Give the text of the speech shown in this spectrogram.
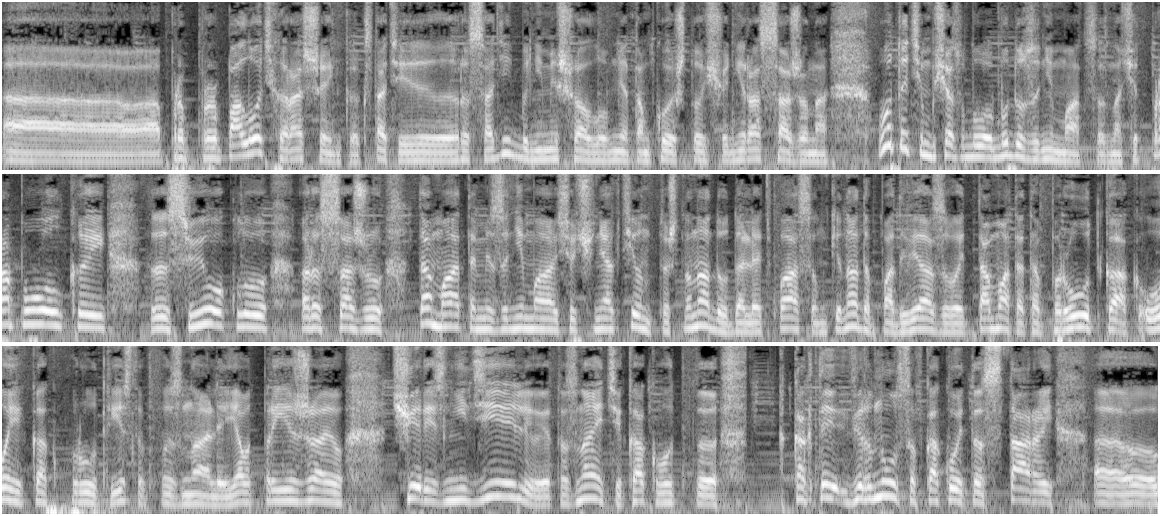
ага. прополоть хорошенько. Кстати, рассадить бы не мешало, у меня там кое-что еще не рассажено. Вот этим сейчас буду заниматься. Значит, прополкой, э, свеклу рассажу, томатами занимаюсь очень активно, потому что надо удалять пасынки, надо подвязывать. Томат это пруд как, ой, как пруд, если бы вы знали. Я вот приезжаю через неделю, это знаете, как вот э, как ты вернулся в какой-то старый э,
